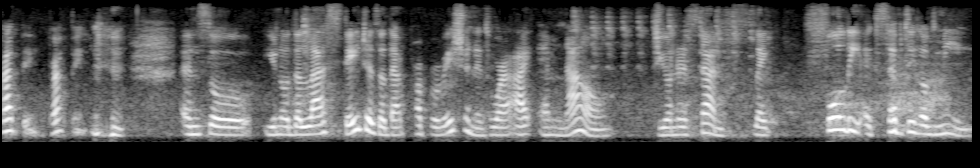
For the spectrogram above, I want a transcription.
prepping, prepping. and so, you know, the last stages of that preparation is where I am now. Do you understand? Like fully accepting of me.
